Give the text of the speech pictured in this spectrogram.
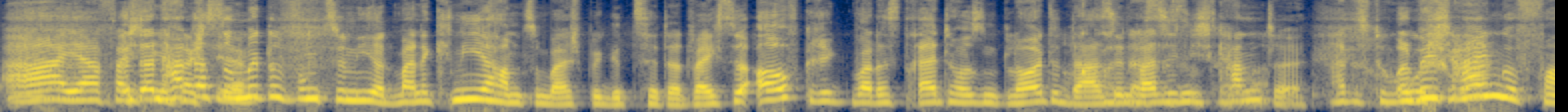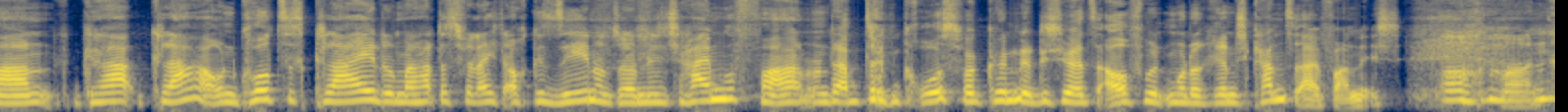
Ah ja, verstehe, Und dann hat verstehe. das so mittel funktioniert. Meine Knie haben zum Beispiel gezittert, weil ich so aufgeregt war, dass 3000 Leute da oh, sind, weil ich nicht kannte. Hattest du und bin ich heimgefahren, klar, und kurzes Kleid und man hat das vielleicht auch gesehen und so. Dann bin ich heimgefahren und habe dann groß verkündet, ich höre jetzt auf mit moderieren, ich kann es einfach nicht. Ach Mann.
